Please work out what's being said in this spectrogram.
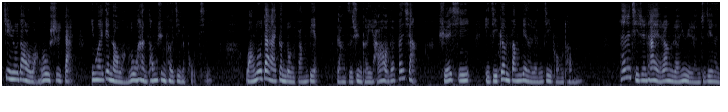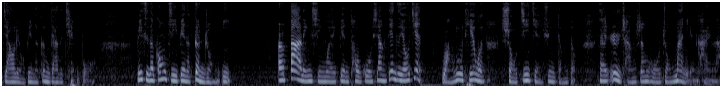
进入到了网络时代，因为电脑网络和通讯科技的普及，网络带来更多的方便，让资讯可以好好的分享、学习，以及更方便的人际沟通。但是，其实它也让人与人之间的交流变得更加的浅薄，彼此的攻击变得更容易。而霸凌行为便透过像电子邮件、网络贴文、手机简讯等等，在日常生活中蔓延开来。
